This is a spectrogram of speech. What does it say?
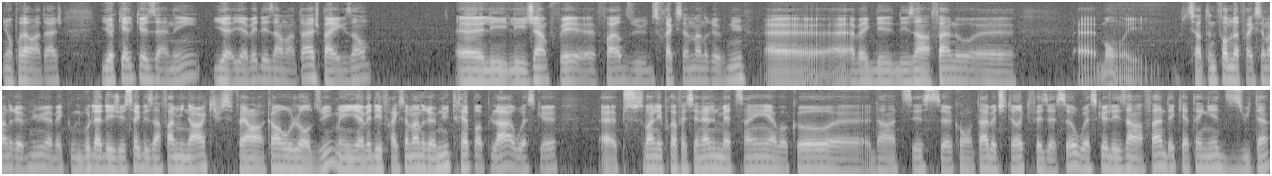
ils n'ont pas d'avantage. Il y a quelques années, il y, a- il y avait des avantages. Par exemple, euh, les, gens pouvaient euh, faire du, fractionnement de revenus euh, avec des, enfants. Bon, certaines formes de fractionnement de revenus avec au niveau de la DGC avec des enfants mineurs qui se fait encore aujourd'hui, mais il y avait des fractionnements de revenus très populaires où est-ce que souvent les professionnels, médecins, avocats, dentistes, comptables, etc., qui faisaient ça, où est-ce que les enfants, dès qu'ils atteignaient 18 ans,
